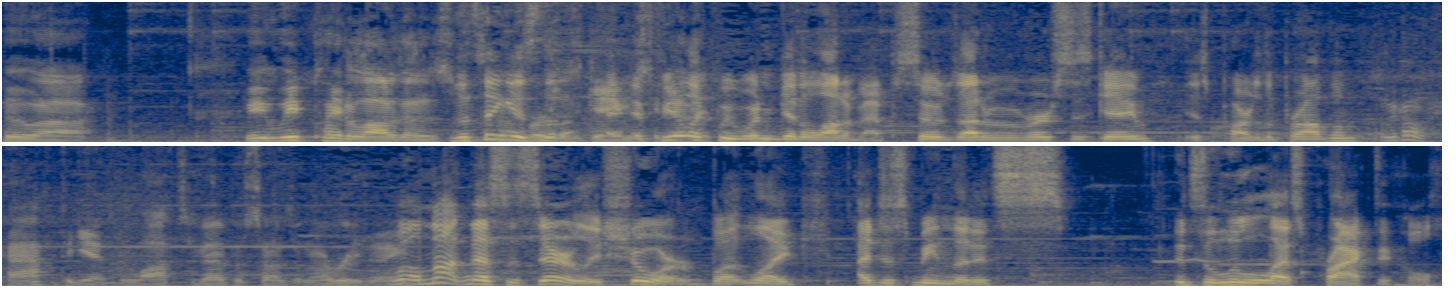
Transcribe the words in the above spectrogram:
who uh we, we played a lot of those. The thing those is that versus I games feel together. like we wouldn't get a lot of episodes out of a versus game. Is part of the problem. we don't have to get lots of episodes and everything. Well, not necessarily, sure, but like I just mean that it's it's a little less practical.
